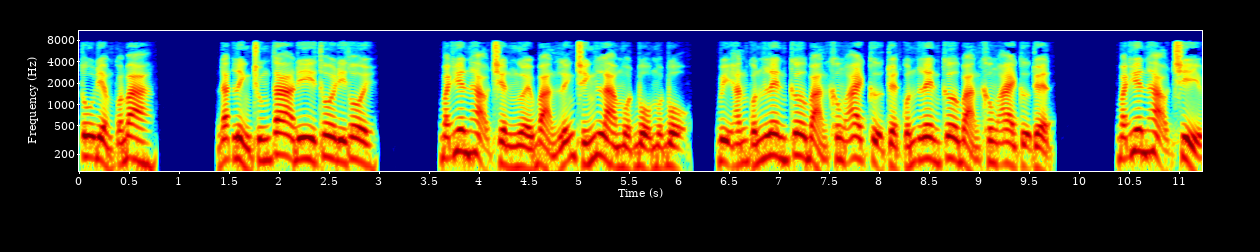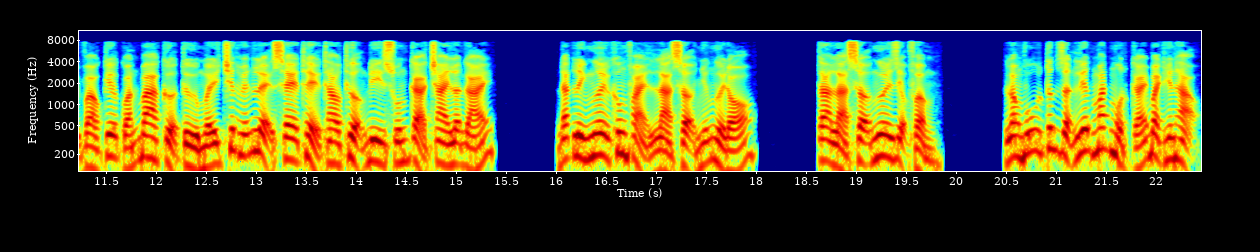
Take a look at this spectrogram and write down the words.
Tụ điểm quán ba. Đắt lỉnh chúng ta đi thôi đi thôi. Bạch Hiên hạo triền người bản lĩnh chính là một bộ một bộ, bị hắn quấn lên cơ bản không ai cự tuyệt quấn lên cơ bản không ai cự tuyệt. Bạch Hiên hạo chỉ vào kia quán ba cửa từ mấy chiếc huyễn lệ xe thể thao thượng đi xuống cả trai lẫn gái. Đắt linh ngươi không phải là sợ những người đó. Ta là sợ ngươi rượu phẩm. Long Vũ tức giận liếc mắt một cái Bạch Hiên hạo,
